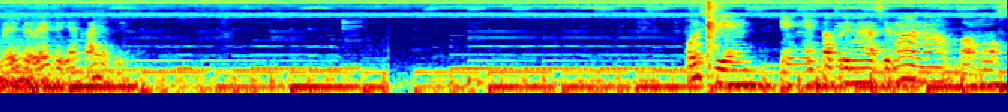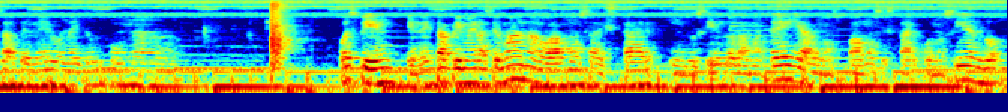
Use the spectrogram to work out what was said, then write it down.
vete, vete, ya cállate. Pues bien, en esta primera semana vamos a tener una, una pues bien, en esta primera semana vamos a estar induciendo la materia, nos vamos a estar conociendo.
